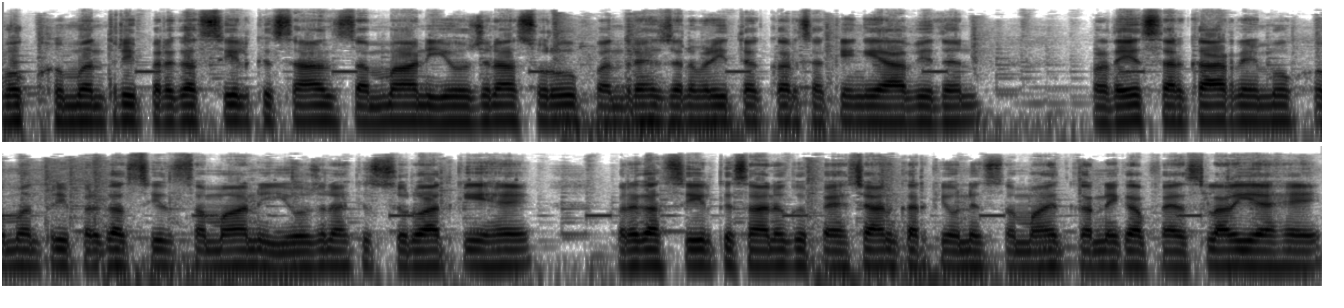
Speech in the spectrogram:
मुख्यमंत्री प्रगतिशील किसान सम्मान योजना स्वरूप 15 जनवरी तक कर सकेंगे आवेदन। प्रदेश सरकार ने मुख्यमंत्री प्रगतिशील सम्मान योजना की शुरुआत की है। प्रगतिशील किसानों की पहचान करके उन्हें सम्मानित करने का फैसला लिया है।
